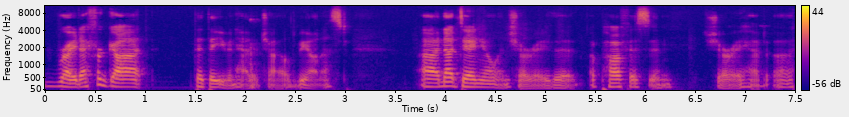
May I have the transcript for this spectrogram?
Right, I forgot that they even had a child, to be honest. Uh, not Daniel and Sherry, that Apophis and Sherry had uh,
